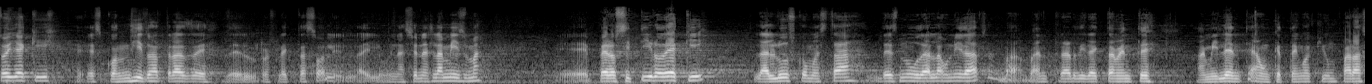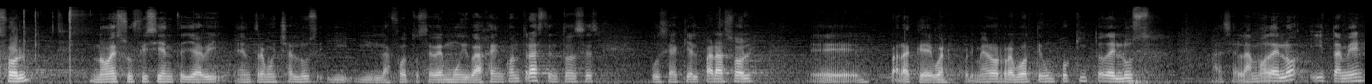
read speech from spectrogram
Estoy aquí escondido atrás de, del reflectasol y la iluminación es la misma, eh, pero si tiro de aquí, la luz como está desnuda la unidad va, a entrar directamente a mi lente, aunque tengo aquí un parasol, no es suficiente, ya vi, entra mucha luz y, y la foto se ve muy baja en contraste, entonces puse aquí el parasol eh, para que, bueno, primero rebote un poquito de luz hacia la modelo y también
